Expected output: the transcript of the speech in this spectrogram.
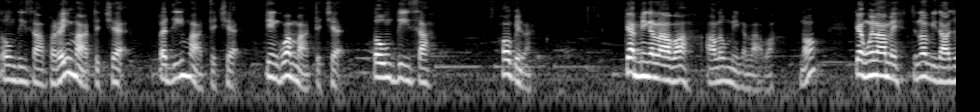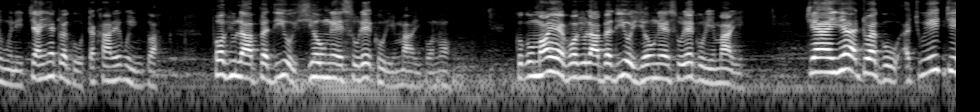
သုံးသီးစားဗရိတ်မှာတစ်ချက်ပတ်တီးမှာတစ်ချက်တင်ခွက်မှာတစ်ချက်သုံးသီးစားဟုတ်ပြီလားကဲမင်္ဂလာပါအားလုံးမင်္ဂလာပါเนาะကဲဝင်လာမယ်ကျွန်တော်မိသားစုဝင်တွေကြံရက်အတွက်ကိုတခါတည်းဝင်ယူသွားဖော်ပြူလာပတ်တီးကိုယုံနေဆိုတဲ့ကိုဒီမာရီပေါ့နော်ကိုကိုမောင်ရဲ့ဖော်ပြူလာပတ်တီးကိုယုံနေဆိုတဲ့ကိုဒီမာရီကြံရက်အတွက်ကိုအကျွေးကြေ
